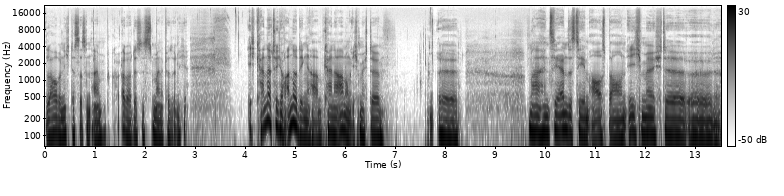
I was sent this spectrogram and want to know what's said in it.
glaube nicht, dass das in einem, aber das ist meine persönliche ich kann natürlich auch andere Dinge haben. Keine Ahnung. Ich möchte äh, mal ein CRM-System ausbauen. Ich möchte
